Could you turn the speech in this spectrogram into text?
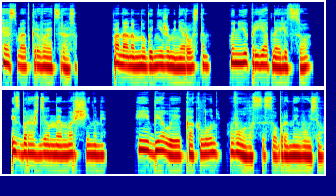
Эсме открывает сразу. Она намного ниже меня ростом, у неё приятное лицо, изборождённое морщинами, и белые, как лунь, волосы, собранные в узел.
